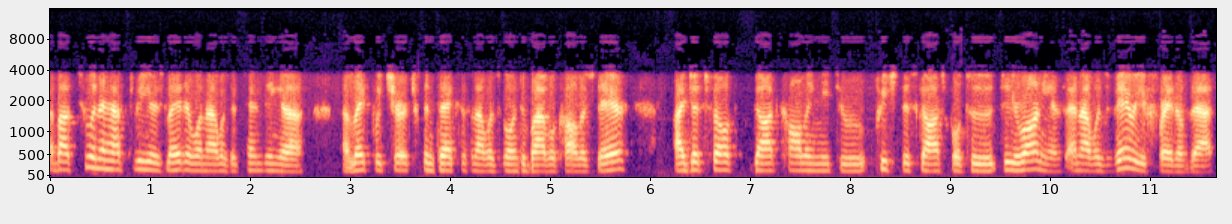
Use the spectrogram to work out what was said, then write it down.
about two and a half, three years later, when I was attending a, a Lakewood Church in Texas and I was going to Bible college there, I just felt God calling me to preach this gospel to, to Iranians, and I was very afraid of that.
